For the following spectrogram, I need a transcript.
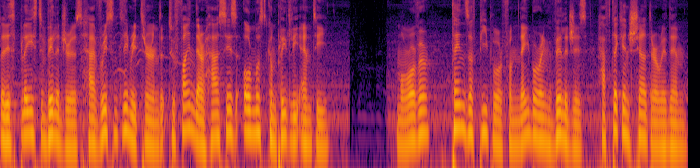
the displaced villagers have recently returned to find their houses almost completely empty. Moreover, tens of people from neighboring villages have taken shelter with them.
